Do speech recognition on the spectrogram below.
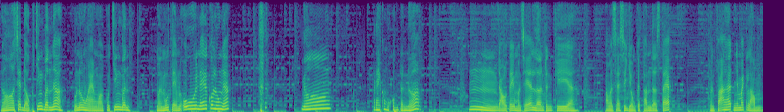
Nó set đồ của chiến binh á của nữ hoàng và của chiến binh. Mình muốn tìm ui đấy nó có luôn nè. Ngon. Ở đây có một công trình nữa. Hmm, đầu tiên mình sẽ lên trên kia và mình sẽ sử dụng cái Thunder Step. Mình phá hết những mấy cái lồng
